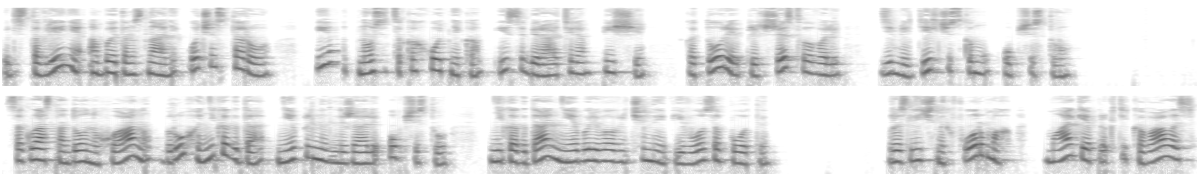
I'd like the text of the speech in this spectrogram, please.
Представление об этом знании очень старо и относится к охотникам и собирателям пищи, которые предшествовали земледельческому обществу. Согласно Дону Хуану, Бруха никогда не принадлежали обществу, никогда не были вовлечены в его заботы. В различных формах магия практиковалась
